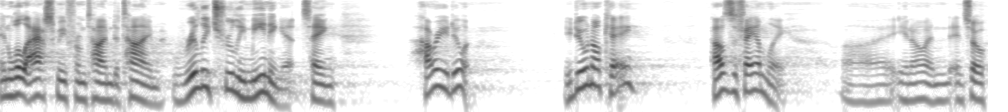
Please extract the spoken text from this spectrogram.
and will ask me from time to time, really truly meaning it, saying, How are you doing? You doing okay? How's the family? Uh, you know, and, and so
